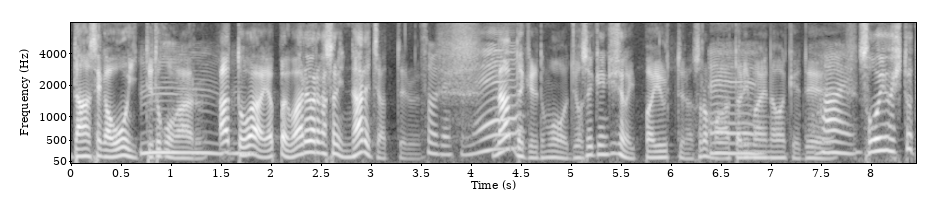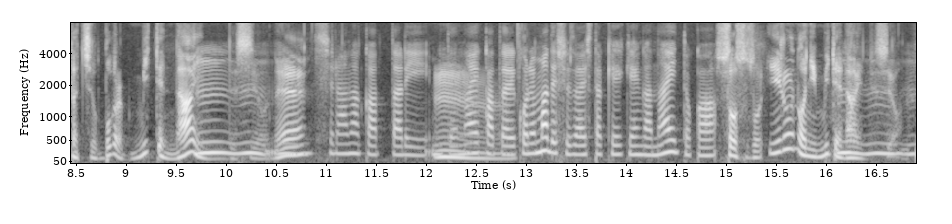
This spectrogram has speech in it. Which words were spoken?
男性が多いっていうところがある、あとはやっぱり我々がそれに慣れちゃちゃってる。そうですね。なんだけれども女性研究者がいっぱいいるっていうのはそれはまあ当たり前なわけで、えーはい、そういう人たちを僕ら見てないんですよね、うんうんうん、知らなかったり見てない方り、これまで取材した経験がないとか。そうそうそう。いるのに見てないんですよ、うんうんう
